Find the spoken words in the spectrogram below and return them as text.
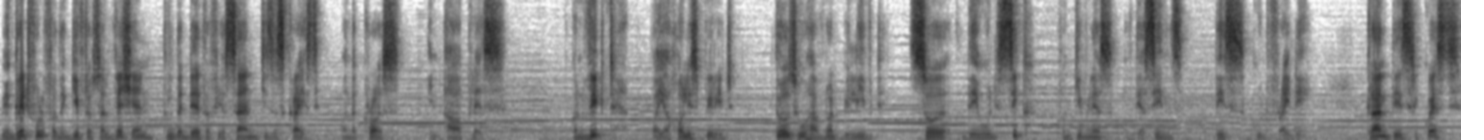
we are grateful for the gift of salvation through the death of your Son, Jesus Christ, on the cross in our place. Convict by your Holy Spirit those who have not believed, so they would seek forgiveness of their sins this Good Friday. Grant this request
